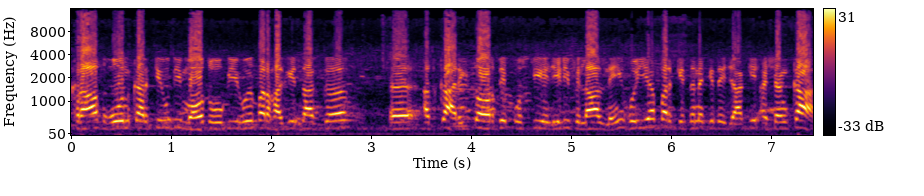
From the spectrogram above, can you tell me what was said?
ਖਰਾਬ ਹੋਣ ਕਰਕੇ ਉਹਦੀ ਮੌਤ ਹੋ ਗਈ ਹੋਵੇ ਪਰ ਹਜੇ ਤੱਕ ਅ, ਅਧਿਕਾਰੀ ਤੌਰ ਤੇ ਪੁਸ਼ਟੀ ਹੈ ਜਿਹੜੀ ਫਿਲਹਾਲ ਨਹੀਂ ਹੋਈ ਹੈ ਪਰ ਕਿਤੇ ਨਾ ਕਿਤੇ ਜਾ ਕੇ ਆਸ਼ੰਕਾ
